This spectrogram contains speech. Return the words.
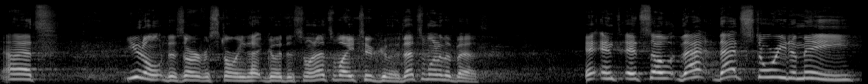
That's, you don't deserve a story that good this one. That's way too good. That's one of the best. And, and, and so that, that story to me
